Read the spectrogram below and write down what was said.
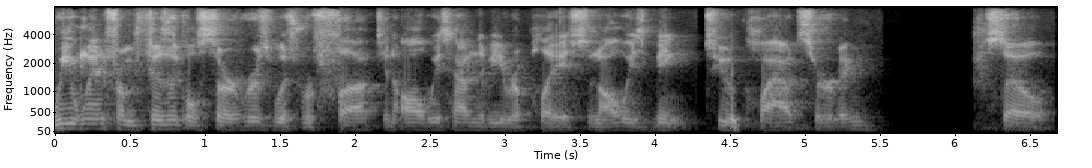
we went from physical servers, which were fucked and always having to be replaced and always being to cloud serving. So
